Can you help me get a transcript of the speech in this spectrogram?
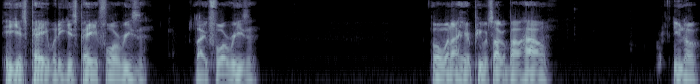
He gets paid what he gets paid for a reason. Like for a reason. Or when I hear people talk about how, you know,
